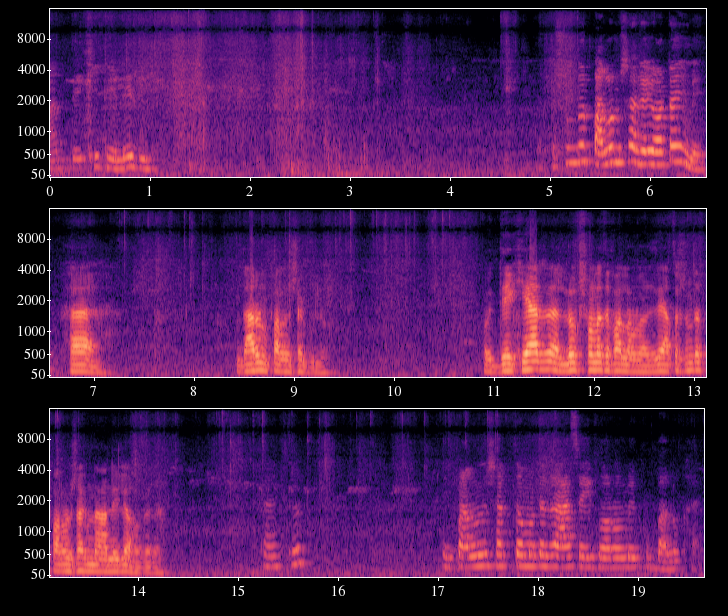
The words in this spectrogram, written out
আর দেখি ঢেলে দিই। এত সুন্দর পালন শাক এই অটাইমে। হ্যাঁ। দারুণ পালং শাকগুলো। ওই দেখে আর লোক শোনাতে পারলাম না যে এত সুন্দর পালং শাক না নিলে হবে না। তাই তো। এই পালন শাক তো আমাদের রাস এই গরমে খুব ভালো খায়।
